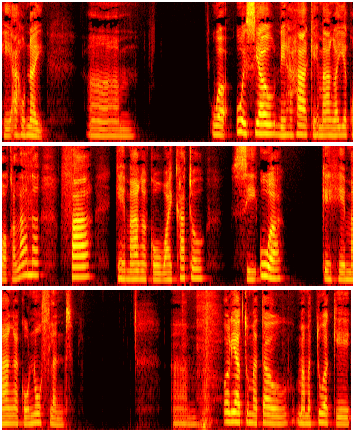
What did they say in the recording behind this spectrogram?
he aho nei. Um, ua ue siau ne haha ke he maanga ia kua kalana, whā ke he maanga ko Waikato, si ua ke he maanga ko Northland. Um, Oli atu matau mamatua ke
